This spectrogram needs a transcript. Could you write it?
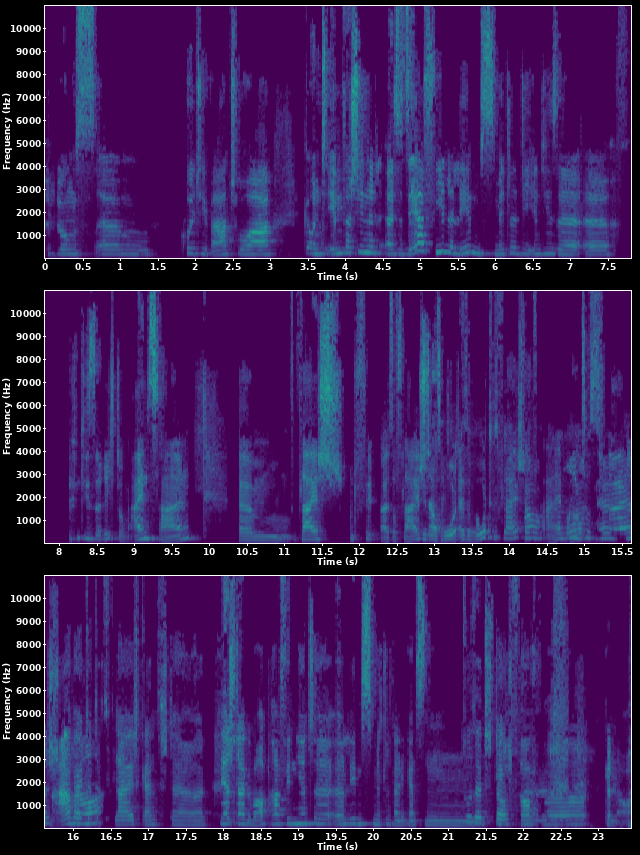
Bildungs, ähm, Kultivator und eben verschiedene, also sehr viele Lebensmittel, die in diese, äh, in diese Richtung einzahlen. Ähm, Fleisch und also Fleisch. Genau, ro also rotes Fleisch oh, vor allem rotes auch, Fleisch, verarbeitetes genau. Fleisch ganz stark. Sehr stark überhaupt raffinierte äh, Lebensmittel, dann die ganzen Zusatzstoffe. Genau.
